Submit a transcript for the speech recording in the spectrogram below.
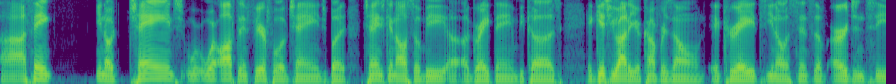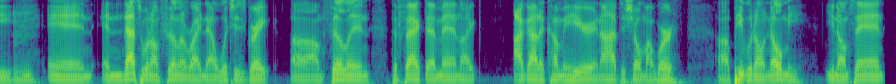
uh, I think you know, change, we're often fearful of change, but change can also be a, great thing because it gets you out of your comfort zone. It creates, you know, a sense of urgency. Mm-hmm. And, and that's what I'm feeling right now, which is great. Uh, I'm feeling the fact that, man, like, I got to come in here and I have to show my worth. Uh, people don't know me. You know what I'm saying?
